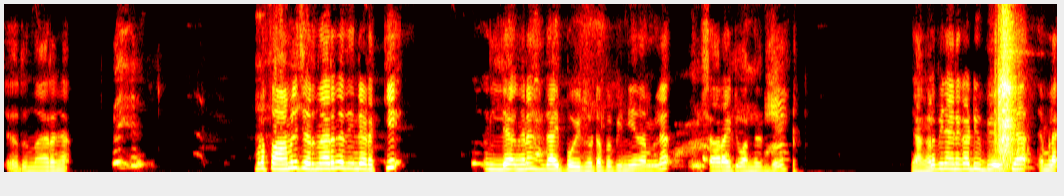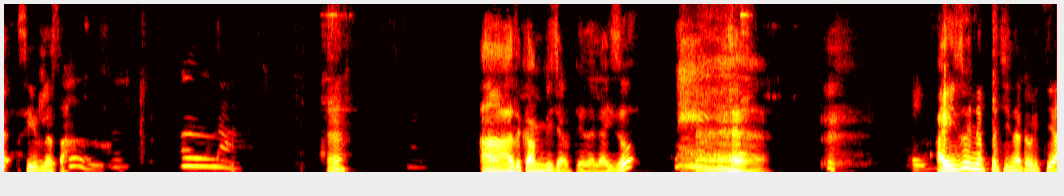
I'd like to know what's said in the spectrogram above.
ചെറുനാരങ്ങ. നമ്മളെ ഫാമിലി ചെറുനാരങ്ങ ഇതിന്റെ ഇടയ്ക്ക് ഇല്ല അങ്ങനെ ഇതായി പോയിരുന്നു കേട്ടോ അപ്പൊ പിന്നെ നമ്മൾ ഉഷാറായിട്ട് വന്നിട്ടുണ്ട്. ഞങ്ങൾ പിന്നെ അതിനെക്കാട്ടി ഉപയോഗിച്ച നമ്മളെ സീഡ്ലെസ്സാ ആ. അത് കമ്പി ചവിട്ടിയതല്ല ഐസോ? ഐസു എന്നെ ഇപ്പൊ ചീന്നാട്ട് വിളിക്കുക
